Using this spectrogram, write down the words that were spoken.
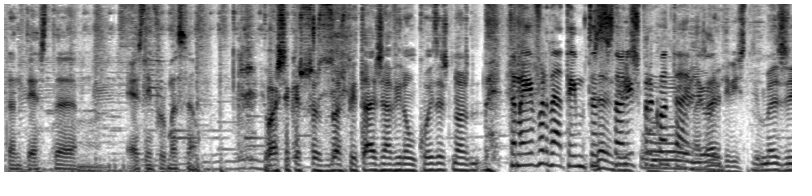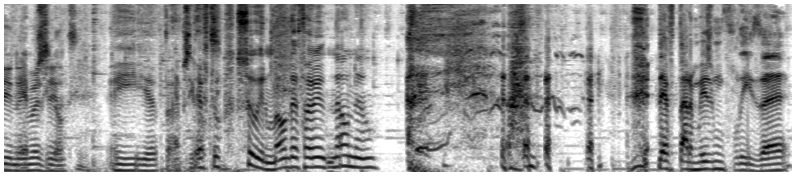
perante esta, esta informação. Eu acho que as pessoas dos hospitais já viram coisas que nós. Também é verdade, tem muitas Já histórias viste? para contar. Mas tudo. Imagina, É imagina. que sim. Aí, epá, É possível deve que ter- seu irmão deve estar. Não, não. Deve estar mesmo feliz, hein?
